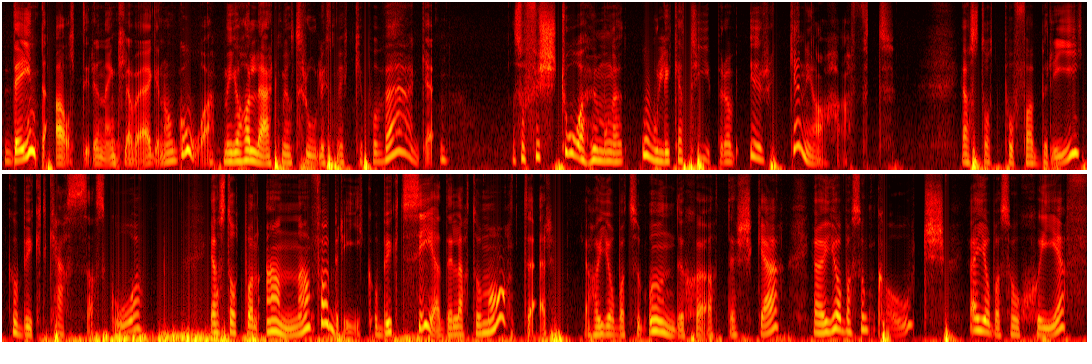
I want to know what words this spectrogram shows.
Det är inte alltid den enkla vägen att gå, men jag har lärt mig otroligt mycket på vägen. Alltså förstå hur många olika typer av yrken jag har haft. Jag har stått på fabrik och byggt kassaskåp. Jag har stått på en annan fabrik och byggt sedelautomater. Jag har jobbat som undersköterska, jag har jobbat som coach, jag har jobbat som chef,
